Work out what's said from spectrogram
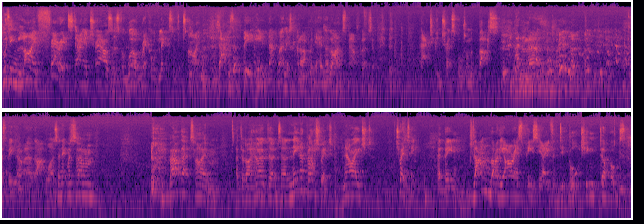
putting live ferrets down your trousers for world record lengths of time. That was a big hit, that one. It's kind of like putting your head in a lion's mouth, but, uh, but act you can transport on the bus. And uh, that was big, uh, that was. And it was um, about that time that I heard that uh, Nina Plashwit, now aged 20, had been done by the RSPCA for debauching dogs.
